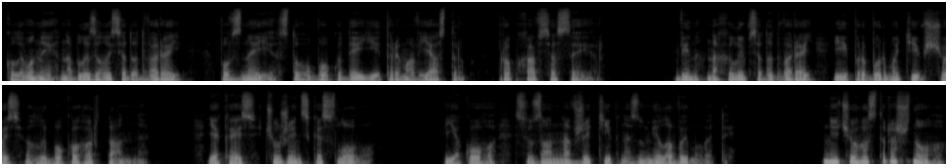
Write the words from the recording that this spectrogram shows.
Коли вони наблизилися до дверей, повз неї, з того боку, де її тримав яструб, пропхався сейр. Він нахилився до дверей і пробурмотів щось глибоко гортанне, якесь чужинське слово, якого Сюзанна в житті б не зуміла вимовити. Нічого страшного,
